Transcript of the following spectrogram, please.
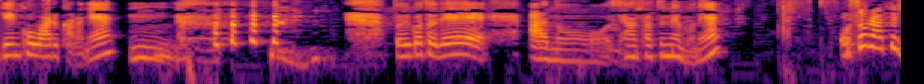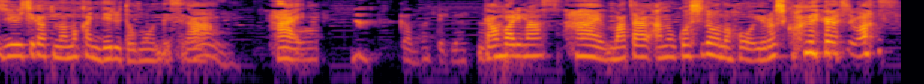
原稿はあるからね。うん。ということで、あの、3冊目もね、おそらく11月7日に出ると思うんですが、うんはい。。頑張ってください。頑張ります。はい。また、あの、ご指導の方よろしくお願いします。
